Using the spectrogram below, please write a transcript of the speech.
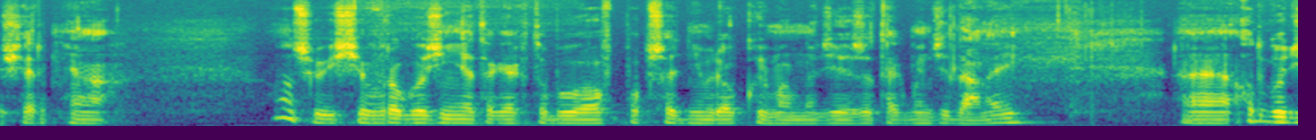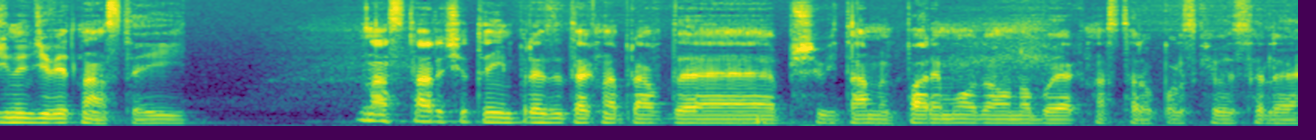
sierpnia. Oczywiście w Rogozinie, tak jak to było w poprzednim roku i mam nadzieję, że tak będzie dalej. E, od godziny 19. Na starcie tej imprezy tak naprawdę przywitamy parę młodą, no bo jak na staropolskie wesele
